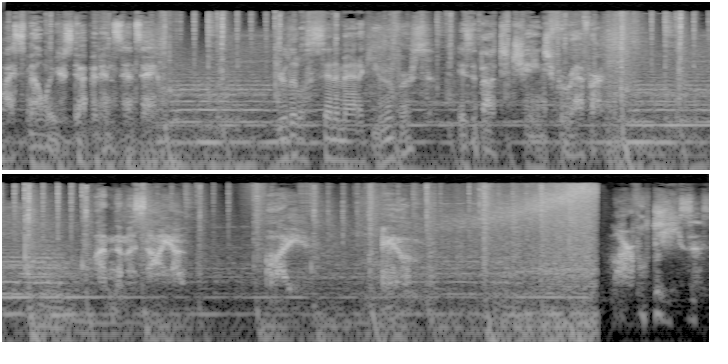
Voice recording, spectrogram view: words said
I smell what you're stepping in, Sensei. Your little cinematic universe is about to change forever. I'm the Messiah. I am Marvel Jesus.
